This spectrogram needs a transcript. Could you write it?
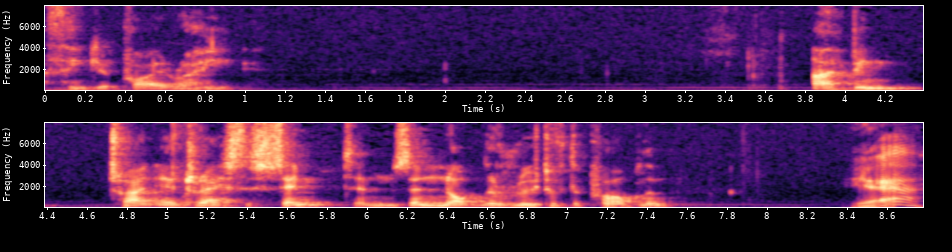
I think you're probably right. I've been trying to address the symptoms and not the root of the problem. Yeah.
